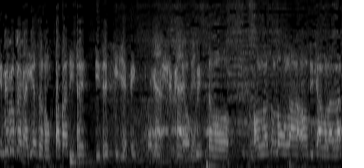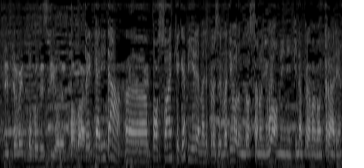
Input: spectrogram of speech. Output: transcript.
il mio problema è che io sono un papà di tre, di tre figlie femmine, ah, eh, ho questo ho, la, ho, la, ho diciamo, l'atteggiamento protettivo del papà. Per carità, eh, posso anche capire, ma il preservativo lo indossano gli uomini fino a prova contraria.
